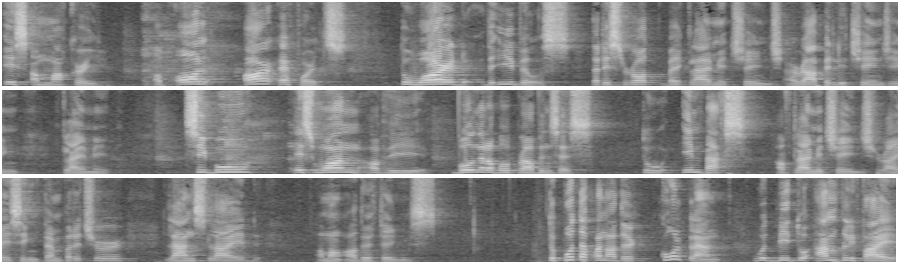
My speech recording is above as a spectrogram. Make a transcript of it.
is a mockery of all our efforts toward the evils that is wrought by climate change, a rapidly changing climate. Cebu is one of the vulnerable provinces to impacts of climate change, rising temperature, landslide, among other things. To put up another coal plant would be to amplify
